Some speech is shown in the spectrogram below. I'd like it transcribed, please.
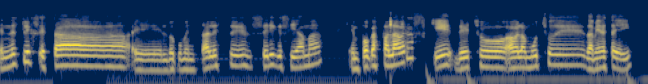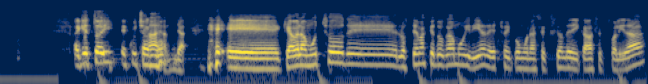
En Netflix está eh, el documental, este serie que se llama En pocas palabras, que de hecho habla mucho de. También está ahí. Aquí estoy escuchando. Ah, ya. Eh, que habla mucho de los temas que tocamos hoy día. De hecho, hay como una sección dedicada a sexualidad,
